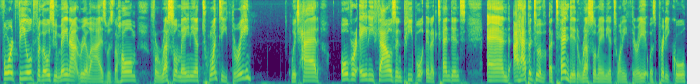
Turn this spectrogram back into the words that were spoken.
Ford Field, for those who may not realize, was the home for WrestleMania 23, which had over 80,000 people in attendance. And I happened to have attended WrestleMania 23. It was pretty cool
